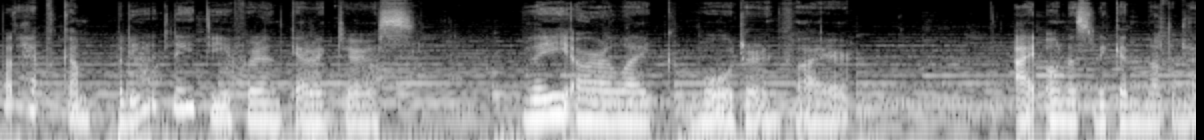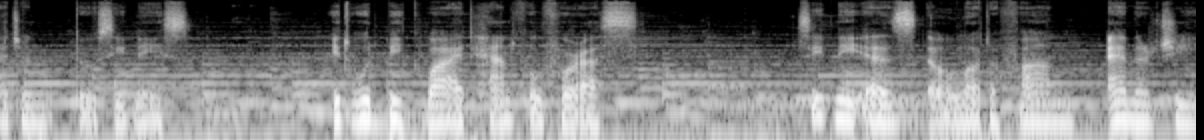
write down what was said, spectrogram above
but have completely different characters. They are like water and fire. I honestly cannot imagine two Sydneys. It would be quite handful for us. Sydney has a lot of fun, energy,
